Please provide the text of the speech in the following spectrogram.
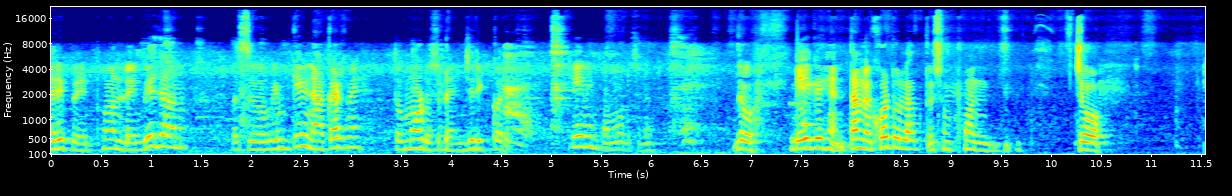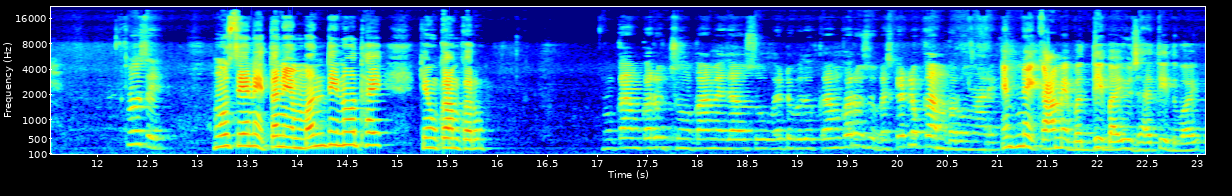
હરીફરીને ફોન લઈને બે જવાનું બસ, એમ કેવી ના કરને, તો મોઢું ચડાવીને જરીક કરે. કેવી રીતના ચડાવે જો બે ગઈ હે ને તમને ખોટું લાગતું શું ફોન જો. શું છે? હું છે નહીં તને એમ મનથી ન થાય કે હું કામ કરું? હું કામ કરું જ છું હું કામે જાઉં છું એટલું બધું કામ કરું છું બસ કેટલું કામ કરવું મારે? એમ નહીં કામે બધી બાયું જાતી જ હોય.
